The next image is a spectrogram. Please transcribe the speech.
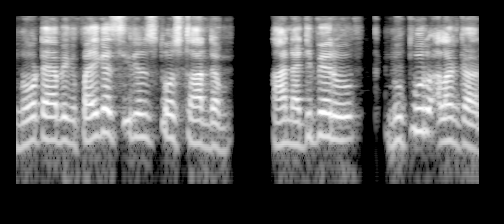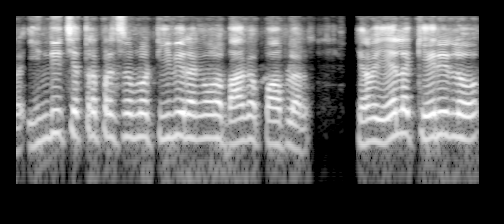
నూట యాభైకి పైగా సీరియల్స్తో స్టార్డమ్. ఆ నటి పేరు నుపూర్ అలంకార్. హిందీ చిత్ర పరిశ్రమలో టీవీ రంగంలో బాగా పాపులర్. ఇరవై ఏళ్ళ కెరీర్లో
